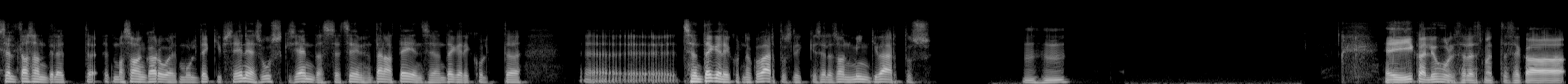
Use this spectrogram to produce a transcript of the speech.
sel tasandil, et, et ma saan ka aru, et mul tekib see eneseusk iseendasse, et see, mis ma täna teen, see on tegelikult, see on tegelikult nagu väärtuslik ja selles on mingi väärtus mm. -hmm. ei, igal juhul selles mõttes, ega,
